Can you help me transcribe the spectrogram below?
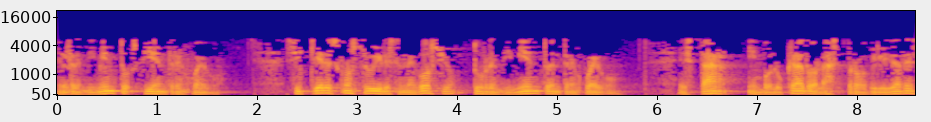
el rendimiento sí entra en juego. Si quieres construir ese negocio, tu rendimiento entra en juego. Estar involucrado, las probabilidades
